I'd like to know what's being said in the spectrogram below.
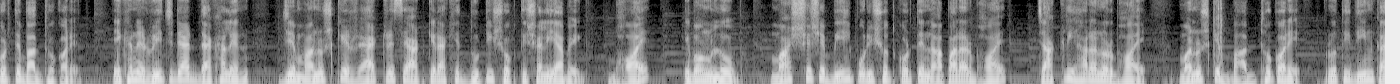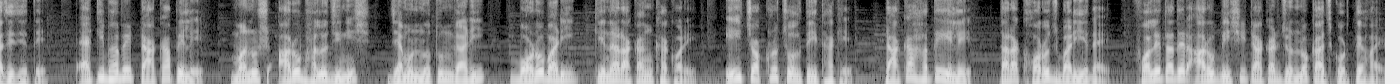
করতে বাধ্য করে। এখানে রিচ ড্যাড দেখালেন যে মানুষকে র্যাট রেসে আটকে রাখে দুটি শক্তিশালী আবেগ, ভয় এবং লোভ। মাস শেষে বিল পরিশোধ করতে না পারার ভয়, চাকরি হারানোর ভয়, মানুষকে বাধ্য করে প্রতিদিন কাজে যেতে। একইভাবে টাকা পেলে মানুষ আরও ভালো জিনিস, যেমন নতুন গাড়ি, বড় বাড়ি কেনার আকাঙ্ক্ষা করে। এই চক্র চলতেই থাকে। টাকা হাতে এলে তারা খরচ বাড়িয়ে দেয়, ফলে তাদের আরও বেশি টাকার জন্য কাজ করতে হয়।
